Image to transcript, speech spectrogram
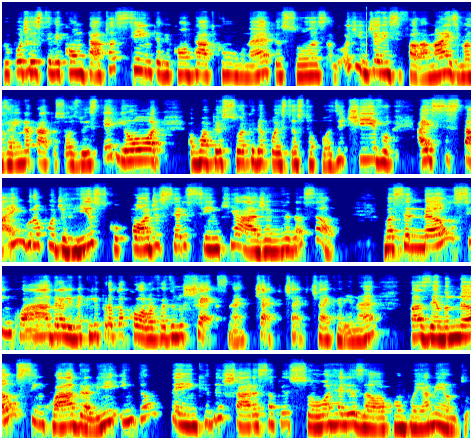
grupo de risco teve contato assim, teve contato com né, pessoas, hoje em dia nem se fala mais, mas ainda tá pessoas do exterior, alguma pessoa que depois testou positivo. Aí, se está em grupo de risco, pode ser sim que haja vedação. Mas você não se enquadra ali naquele protocolo, fazendo checks, né? Check, check, check ali, né? Fazendo, não se enquadra ali, então tem que deixar essa pessoa realizar o acompanhamento.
